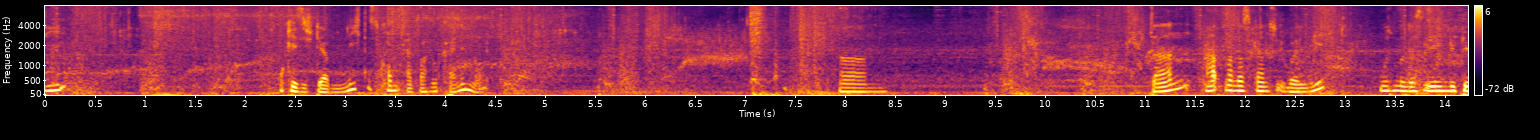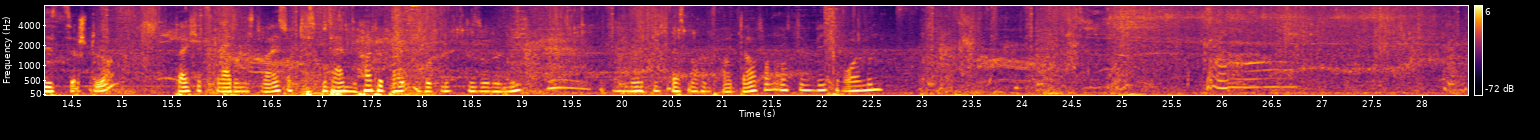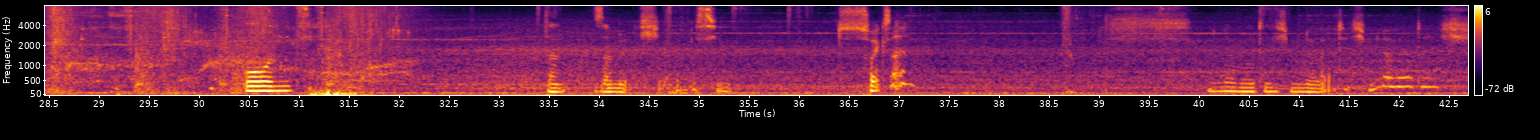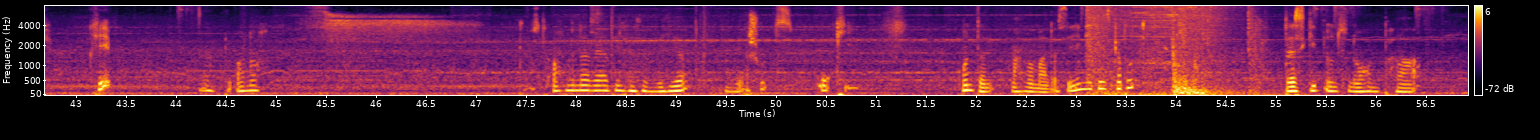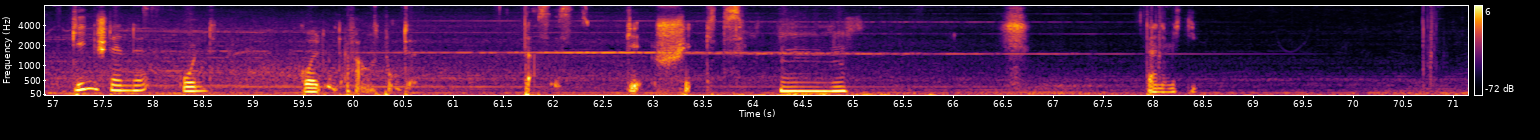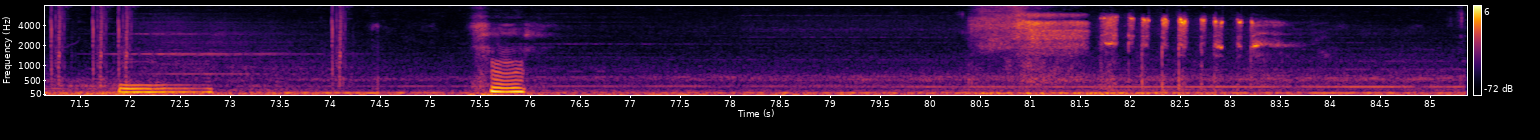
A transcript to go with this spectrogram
die... Okay, sie sterben nicht. Es kommen einfach nur keine neuen. Ähm, dann hat man das Ganze überlebt, muss man das Seelengefäß zerstören. Da ich jetzt gerade nicht weiß, ob das mit einem Ladebalken verknüpft ist oder nicht, möchte ich erst noch ein paar davon aus dem Weg räumen. Und dann sammle ich ein bisschen Zeugs ein. Minderwertig, minderwertig, minderwertig. Okay. Ja, du auch noch. Du bist auch minderwertig. Was haben wir hier? Mehrschutz. Okay. Und dann machen wir mal das Seelengefäß kaputt. Das gibt uns noch ein paar Gegenstände und Gold und Erfahrungspunkte. Das ist geschickt. Mhm. Da nehme ich die hm. Hm.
